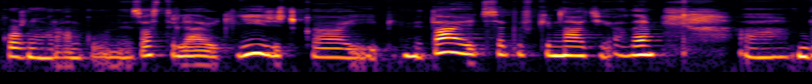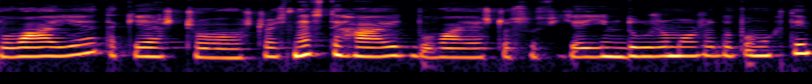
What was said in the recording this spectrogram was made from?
Кожного ранку вони застеляють ліжечка і підмітають себе в кімнаті. Але а, е, буває таке, що щось не встигають, буває, що Софія їм дуже може допомогти.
